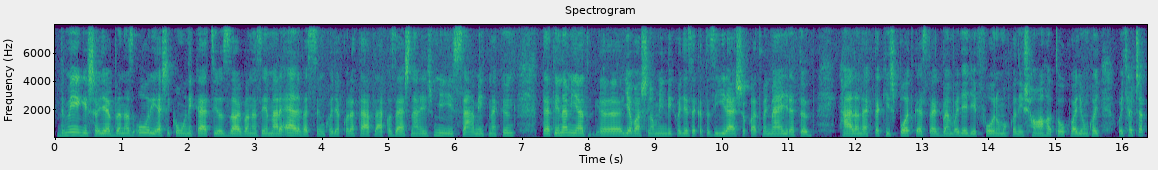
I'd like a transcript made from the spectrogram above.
de mégis, hogy ebben az óriási kommunikációs zajban azért már elveszünk, hogy akkor a táplálkozásnál is mi is számít nekünk. Tehát én emiatt javaslom mindig, hogy ezeket az írásokat, vagy már egyre több, hála nektek is podcastekben, vagy egyéb fórumokon is hallhatók vagyunk, hogy, hogyha csak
